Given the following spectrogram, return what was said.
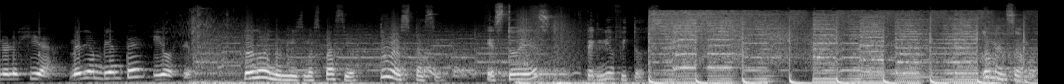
tecnología, medio ambiente y ocio. Todo en un mismo espacio, tu espacio. Esto es Tecnófitos. Comenzamos.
